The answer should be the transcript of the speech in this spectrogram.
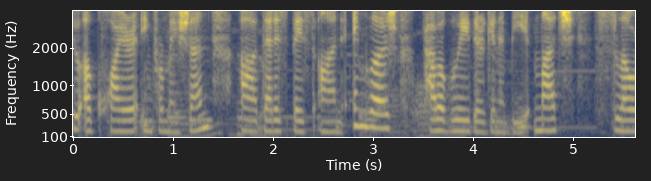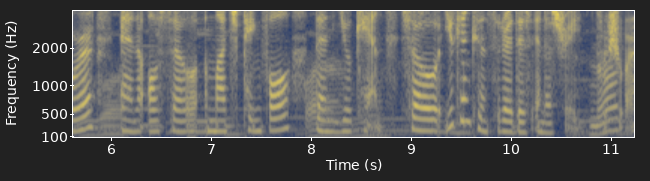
to acquire information uh, that is based on English, probably they're going to be much slower and also much painful than you can. So you can consider this industry for sure.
